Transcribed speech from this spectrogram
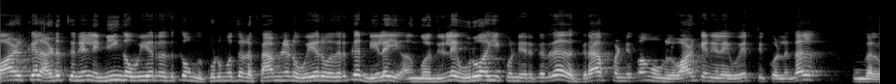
வாழ்க்கையில் அடுத்த நிலை நீங்கள் உயர்றதுக்கு உங்கள் குடும்பத்தோட ஃபேமிலியோட உயர்வதற்கு நிலை உங்கள் நிலை உருவாகி கொண்டிருக்கிறது. அதை கிராப் பண்ணிக்கோங்க. உங்கள் வாழ்க்கை நிலை உயர்த்தி கொள்ளுங்கள். உங்கள்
